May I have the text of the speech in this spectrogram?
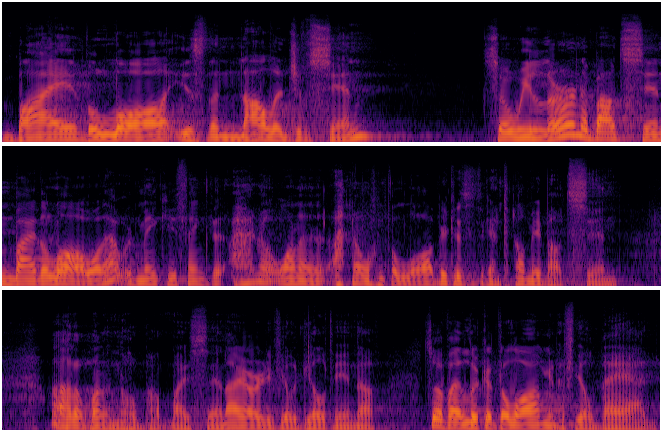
by the law is the knowledge of sin. So we learn about sin by the law. Well, that would make you think that I don't want to I don't want the law because it's going to tell me about sin. I don't want to know about my sin. I already feel guilty enough. So if I look at the law, I'm going to feel bad.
